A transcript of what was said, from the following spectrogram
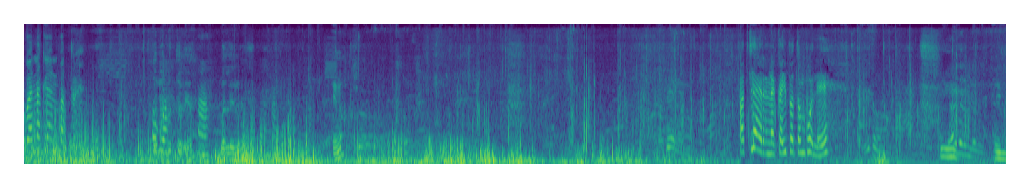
ಬನ್ನಕ್ಕೆ ಅನ್ಪತ್ರೆ ಹೋಗುವ ಹಾ. ಬಲ್ಲೆಲ್ಲ ಏನು ಪತ್ಲೆ ಯಾರನ್ನ ಕೈ ಪತ್ತಂಪೋಲೆ ಇಲ್ಲ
